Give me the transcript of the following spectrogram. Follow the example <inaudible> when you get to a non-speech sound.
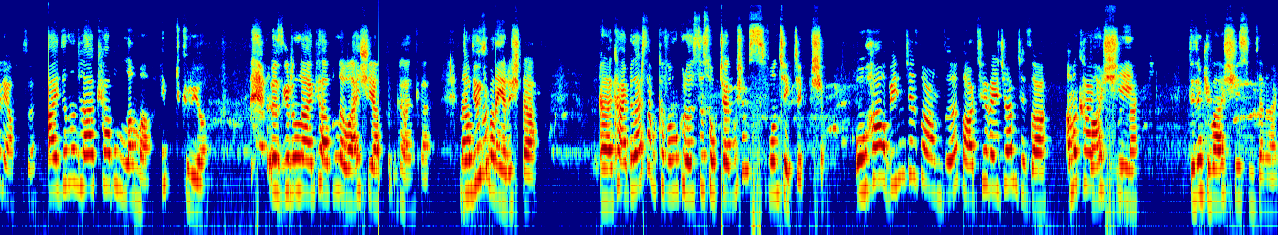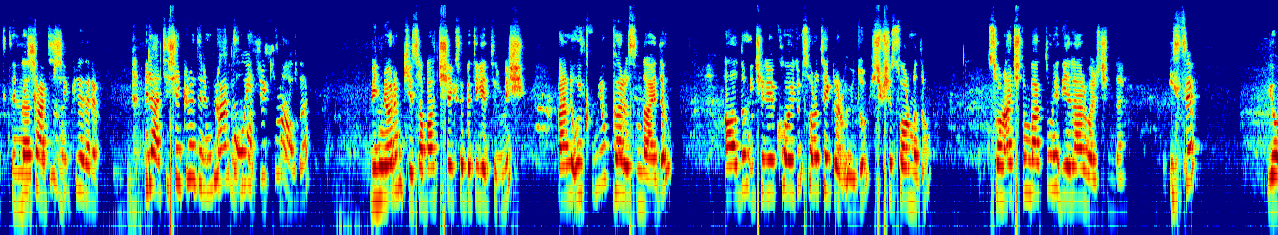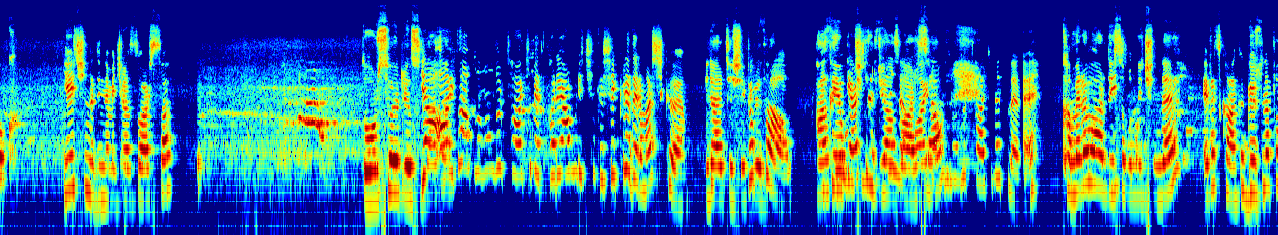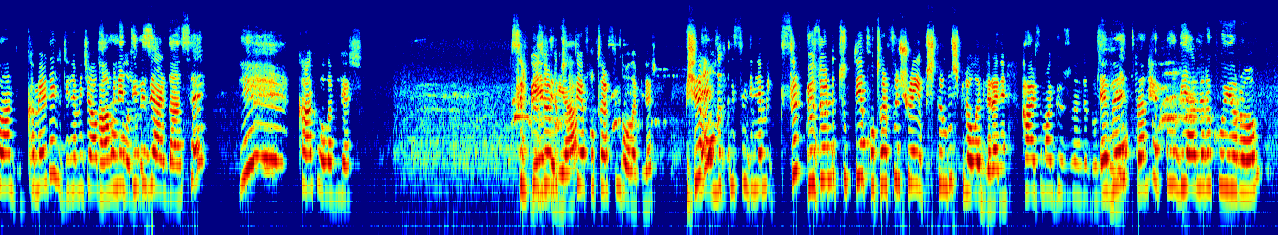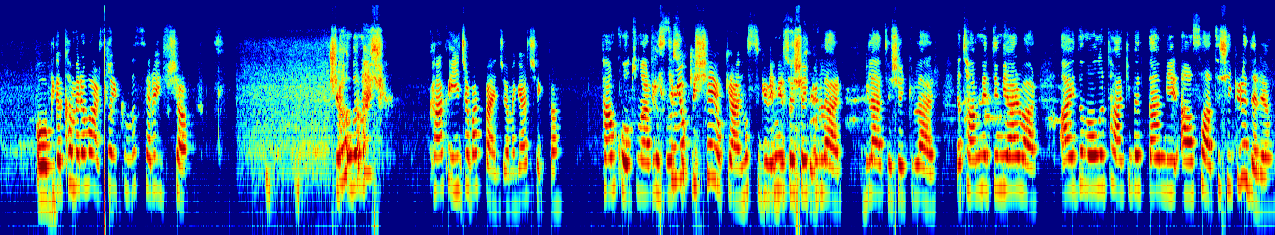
öyle yaptı. Aydan'ın lakabı Lama. Hep tükürüyor. <laughs> Özgür'ün lakabını da Vahşi yaptım kanka. Ne Dün diyor ki bana yarışta. E, kaybedersem kafamı klozete sokacakmışım, sifonu çekecekmişim. Oha o benim cezamdı. Bartu'ya vereceğim ceza. Ama Vahşi. kaybettim ben. Dedim ki vahşisin sen artık. Senin Yaşar lakabın teşekkür ederim. Bilal teşekkür ederim. Kanka Görüşürüz. oyuncuyu kim aldı? Bilmiyorum ki sabah çiçek sepeti getirmiş. Ben de uykum yok arasındaydım. Aldım içeriye koydum sonra tekrar uyudum. Hiçbir şey sormadım. Sonra açtım baktım hediyeler var içinde. İsim? Yok. Ya içinde dinleme cihazı varsa? Doğru söylüyorsun. Ya Bazen- Ayda abla ne olur takip et. Kara Yağmur için teşekkür ederim aşkım. Bilal teşekkür Çok ederim. sağ ol. Kanka gerçek içinde cihaz isimle. Ayda varsa. abla ne olur takip etme. Kamera vardıysa bunun içinde. Evet kanka gözüne falan kamera değil dinleme cihazı Tahmin falan ettiğimiz olabilir. yerdense. <gasps> Kanka olabilir. Sırf göz önünde ya. tut diye fotoğrafın da olabilir. Bir şey mi? Onda kesin dinleme. Sırf göz önünde tut diye fotoğrafın şuraya yapıştırılmış bile olabilir. Hani her zaman gözün önünde dursun diye. Evet ben hep bunu bir yerlere koyuyorum. O bir de kamera varsa yakında Sera ifşa. Aşağı. Kanka iyice bak bence ama gerçekten. Tam koltuğun arkasına isim yok bir şey yok yani nasıl Emir güveniyorsun ki? teşekkürler. Bilal teşekkürler. Ya tahmin ettiğim bir yer var. Ayda ne olur takip etten bir asa. Teşekkür ederim.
